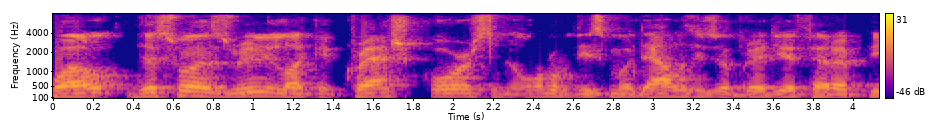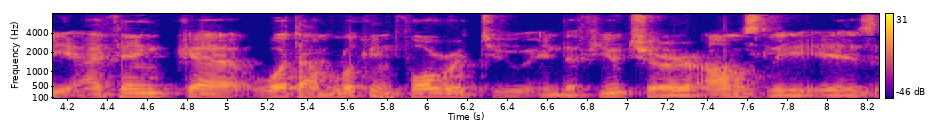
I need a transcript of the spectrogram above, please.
Well, this was really like a crash course in all of these modalities of radiotherapy. I think uh, what I'm looking forward to in the future, honestly, is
